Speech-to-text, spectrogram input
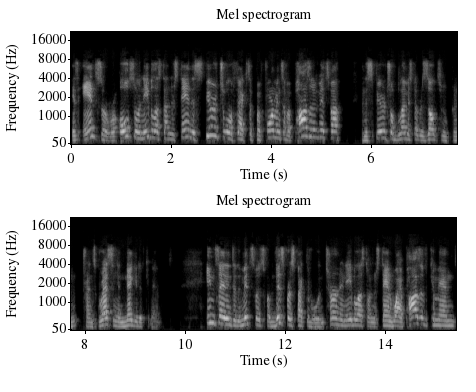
His answer will also enable us to understand the spiritual effects of performance of a positive mitzvah and the spiritual blemish that results from transgressing a negative commandment. Insight into the mitzvahs from this perspective will in turn enable us to understand why a positive command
